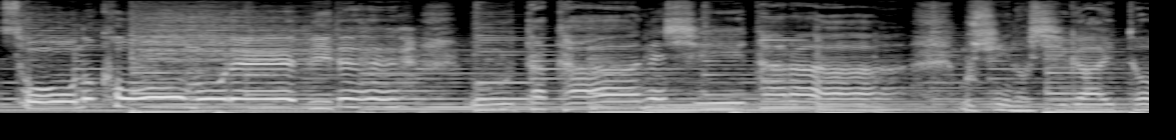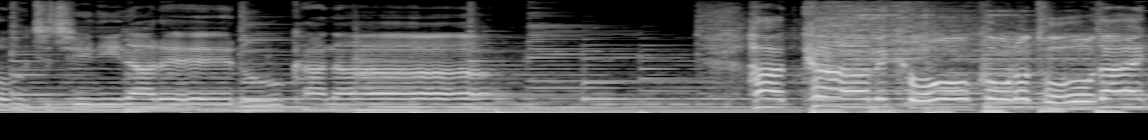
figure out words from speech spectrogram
その木漏れ日でうたた寝したら虫の死骸と土になれるかな。かめ高校の東大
